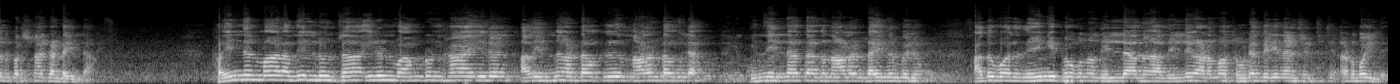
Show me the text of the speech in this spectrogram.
ഒരു പ്രശ്നമാക്കണ്ടയില്ല ഫൈനന്മാർ അതില്ലുൻ സായിലുൻ വാമ്രുൻ ഹായിലുൻ. അത് ഇന്ന് കണ്ടവർക്ക് നാളെ ഉണ്ടാവില്ല ഇന്നില്ലാത്തവർക്ക് നാളെ ഉണ്ടായിരുന്നു വരും. അതുപോലെ നീങ്ങിപ്പോകുന്നതില്ല എന്ന് ഇല്ല കാണുമ്പോൾ സൂര്യൻ തിരിയുന്നതനുസരിച്ച് അവിടെ പോയില്ലേ?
